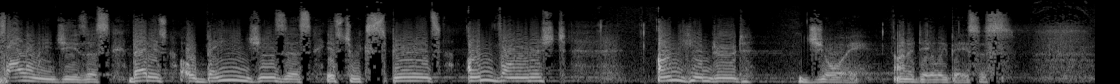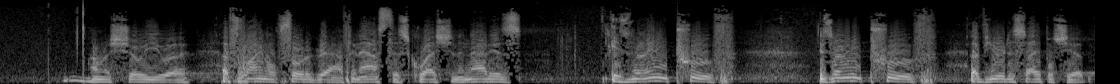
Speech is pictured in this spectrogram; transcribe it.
following Jesus. That is, obeying Jesus is to experience unvarnished, unhindered joy on a daily basis. I want to show you a, a final photograph and ask this question, and that is Is there any proof? Is there any proof? Of your discipleship.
